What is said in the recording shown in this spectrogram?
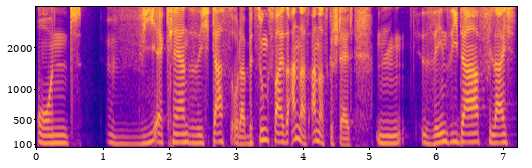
Und wie erklären Sie sich das oder beziehungsweise anders, anders gestellt? Hm, sehen Sie da vielleicht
